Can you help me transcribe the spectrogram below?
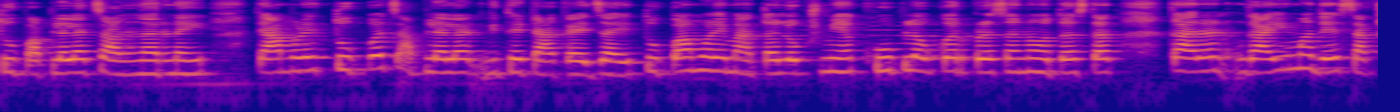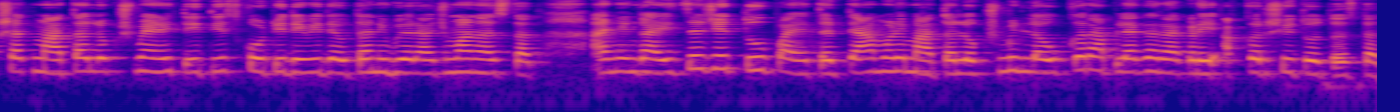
तूप आपल्याला चालणार नाही. त्यामुळे तूपच आपल्याला इथे टाकायचं आहे. तुपामुळे माता लक्ष्मी या खूप लवकर प्रसन्न होत असतात. कारण गाईमध्ये साक्षात माता लक्ष्मी आणि तेहतीस कोटी देवी देवतांनी विराजमान असतात. आणि गाईचं जे तूप आहे तर त्यामुळे माता लक्ष्मी लवकर आपल्या घराकडे आकर्षित होत असतात.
